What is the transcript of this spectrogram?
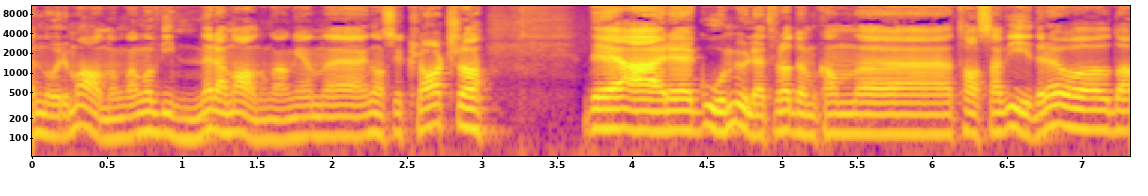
enorm annenomgang og vinner den annenomgangen eh, ganske klart. Så det er eh, gode muligheter for at de kan eh, ta seg videre, og da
